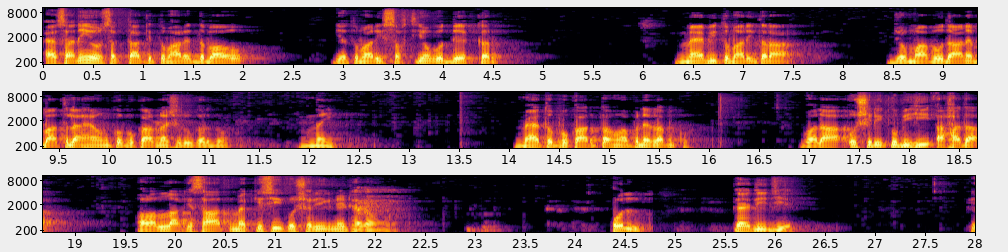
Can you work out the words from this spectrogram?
ایسا نہیں ہو سکتا کہ تمہارے دباؤ یا تمہاری سختیوں کو دیکھ کر میں بھی تمہاری طرح جو معبودان باطلہ ہیں ان کو پکارنا شروع کر دوں؟ نہیں۔ میں تو پکارتا ہوں اپنے رب کو۔ ولا اشریک بھی احدہ اور اللہ کے ساتھ میں کسی کو شریک نہیں ٹھہراؤں گا۔ قل، کہہ دیجیے کہ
